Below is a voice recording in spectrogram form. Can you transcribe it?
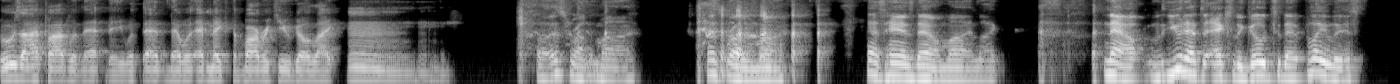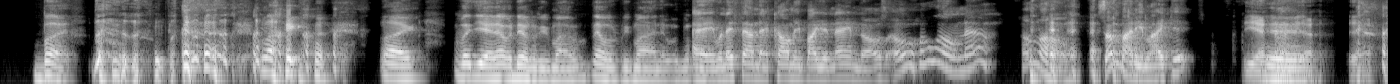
Whose iPod would that be? With that that would that make the barbecue go like, mm. oh, that's probably mine. That's probably mine. That's hands down mine. Like now, you'd have to actually go to that playlist, but like, like, but yeah, that would definitely be my that would be mine. That would Hey, when they found that "Call Me by Your Name," though, I was, oh, hold on now, hold on, somebody like it. yeah, Yeah. yeah, yeah.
